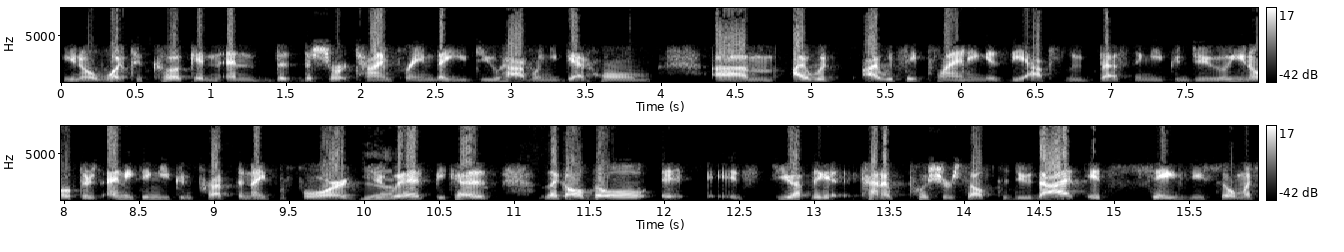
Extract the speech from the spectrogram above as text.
you know what to cook and and the the short time frame that you do have when you get home um I would I would say planning is the absolute best thing you can do. You know, if there's anything you can prep the night before, Yeah. do it because like although it, it's you have to get, kind of push yourself to do that, it's saves you so much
